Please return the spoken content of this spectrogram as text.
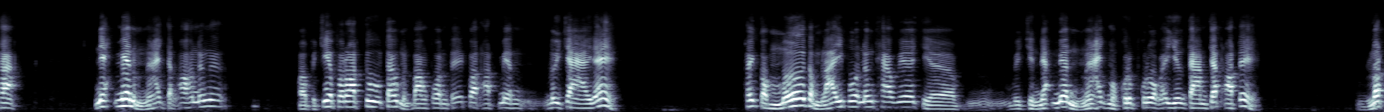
ថាអ្នកមានអំណាចទាំងអស់ហ្នឹងបើប្រជាពលរដ្ឋទូទៅមិនបងពន្ធទេគាត់អត់មានលុយចាយទេហើយក៏មើលតម្លៃពួកនឹងថាវាជា វាជាអ្នកមានអំណាចមកគ្រប់គ្រងអីយើងតាមចិត្តអត់ទេលុត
